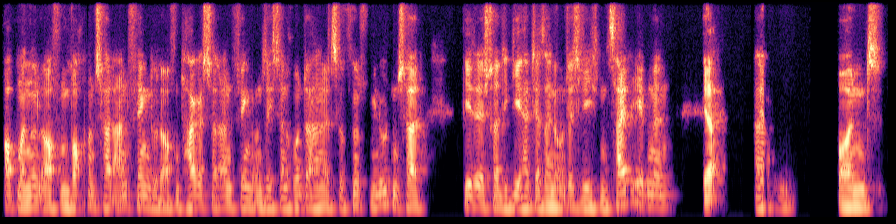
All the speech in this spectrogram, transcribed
ob man nun auf dem Wochenchart anfängt oder auf dem Tageschart anfängt und sich dann runterhandelt zu fünf Minuten Chart. Jede Strategie hat ja seine unterschiedlichen Zeitebenen. Ja. Ähm, und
